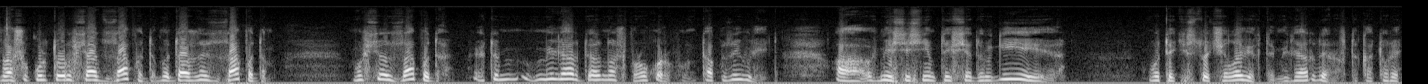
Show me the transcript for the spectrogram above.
Наша культура вся от Запада. Мы должны с Западом. Мы все с Запада. Это миллиардер наш Прохоров, он так заявляет. А вместе с ним-то и все другие вот эти 100 человек-то, миллиардеров-то, которые,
